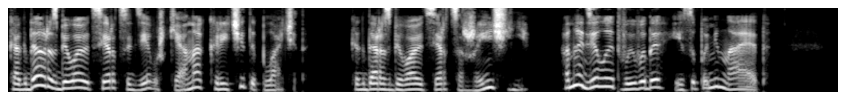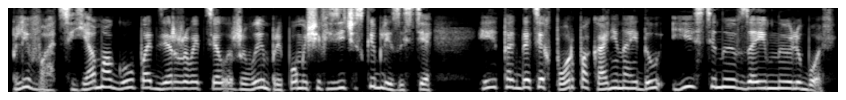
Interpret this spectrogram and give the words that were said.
Когда разбивают сердце девушки, она кричит и плачет. Когда разбивают сердце женщине, она делает выводы и запоминает. Плевать, я могу поддерживать тело живым при помощи физической близости, и так до тех пор, пока не найду истинную взаимную любовь,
